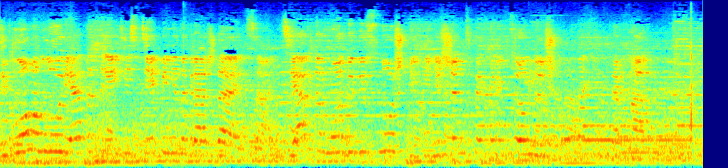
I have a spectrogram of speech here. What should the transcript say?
Дипломом лауреата третьей степени награждается Театр моды «Веснушки», Финишемская коллекционная школа-интернат. Авангард.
